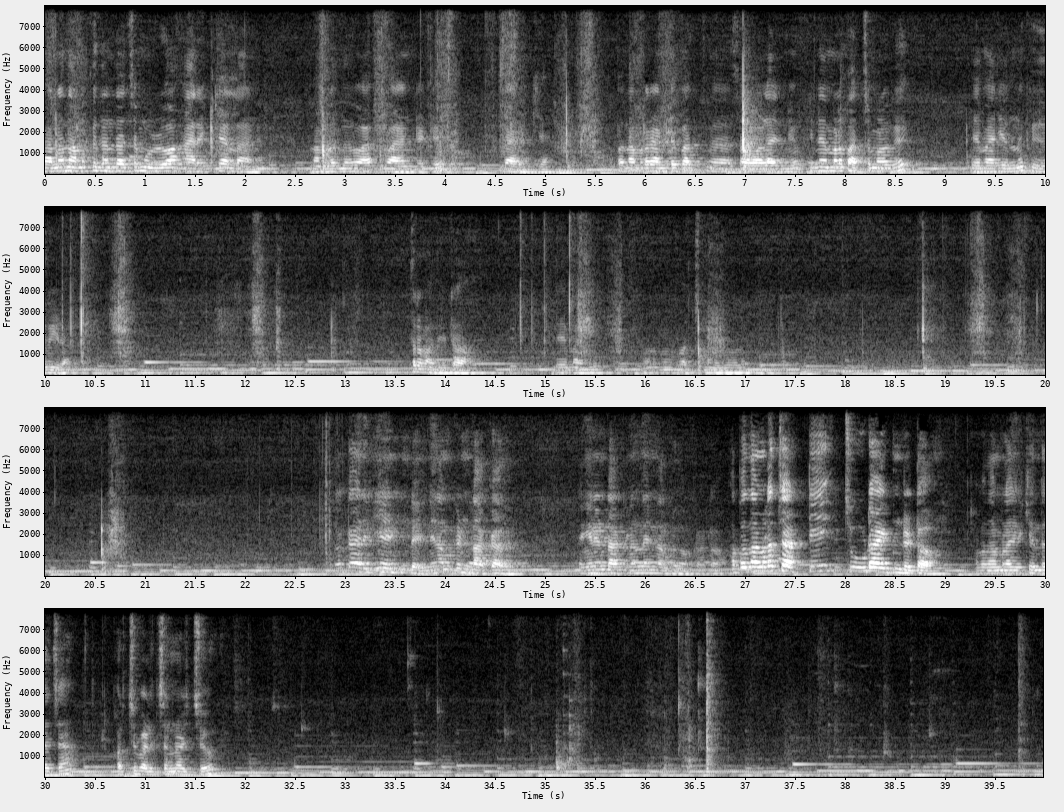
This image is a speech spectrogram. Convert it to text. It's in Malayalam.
കാരണം നമുക്കിത് എന്താ വെച്ചാൽ മുഴുവൻ അരയ്ക്കുള്ളതാണ് നമ്മളിന്ന് വഴണ്ടിട്ട് ഇത് അരയ്ക്കുക അപ്പം നമ്മുടെ രണ്ട് സവാള അരിഞ്ഞു. പിന്നെ നമ്മൾ പച്ചമുളക് ഇതേമാതിരി ഒന്ന് കീറിയിടാം. ഇത്ര മതി കേട്ടോ ഇതേമാതിരി പച്ചമുളക് ഇതൊക്കെ അരിഞ്ഞിട്ടുണ്ട്. ഇനി നമുക്ക് ഉണ്ടാക്കാറ്. എങ്ങനെ ഉണ്ടാക്കണമെന്ന് തന്നെ നമുക്ക് നോക്കാം കേട്ടോ അപ്പോൾ നമ്മുടെ ചട്ടി ചൂടായിട്ടുണ്ട് കേട്ടോ അപ്പോൾ നമ്മളതിലേക്ക് എന്താ വെച്ചാൽ കുറച്ച് വെളിച്ചെണ്ണ ഒഴിച്ചു.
